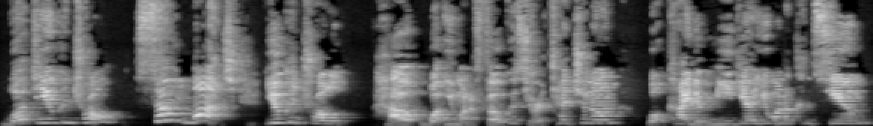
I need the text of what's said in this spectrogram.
What do you control? So much. You control how what you want to focus your attention on, what kind of media you want to consume,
